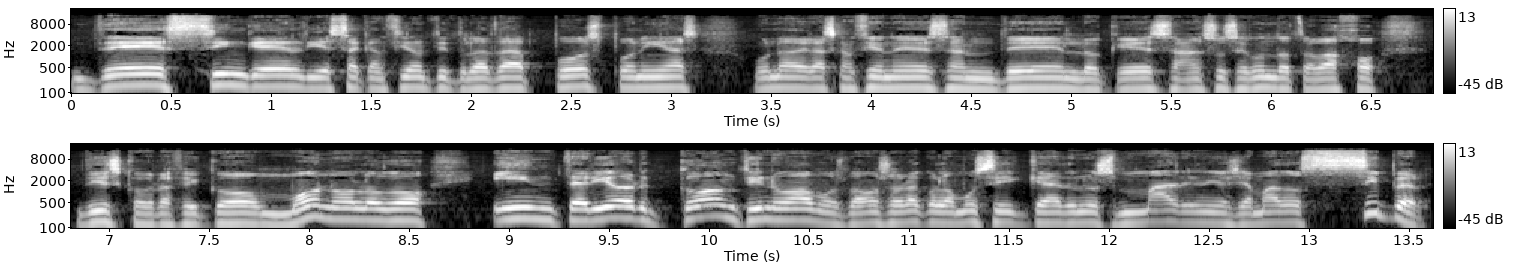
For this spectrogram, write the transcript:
de single y esa canción titulada Posponías, una de las canciones de lo que es su segundo trabajo discográfico, Monólogo Interior. Continuamos, vamos ahora con la música de unos madrileños llamados Zipper.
